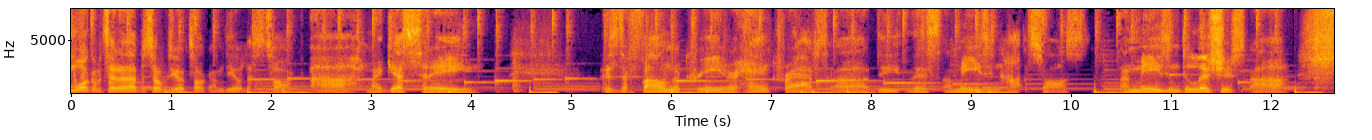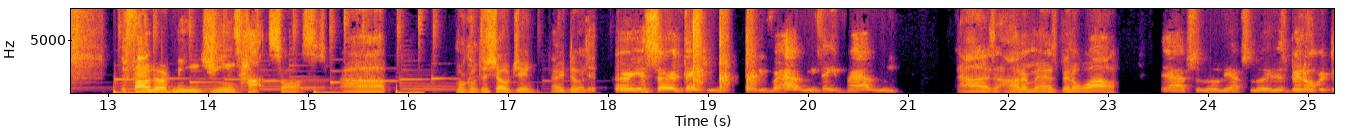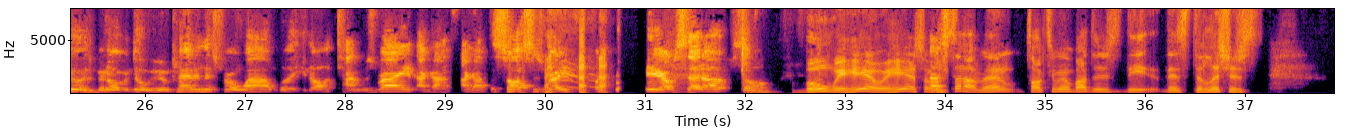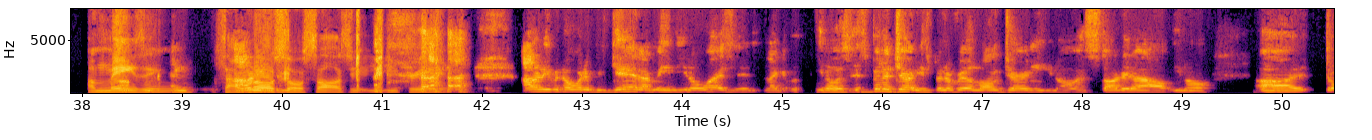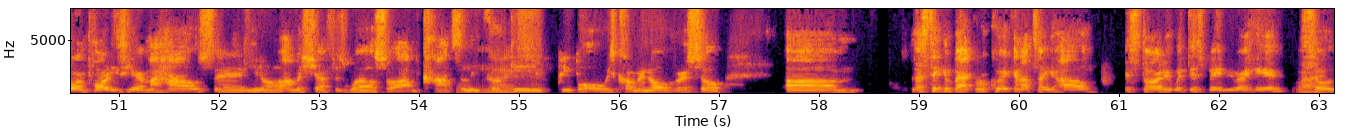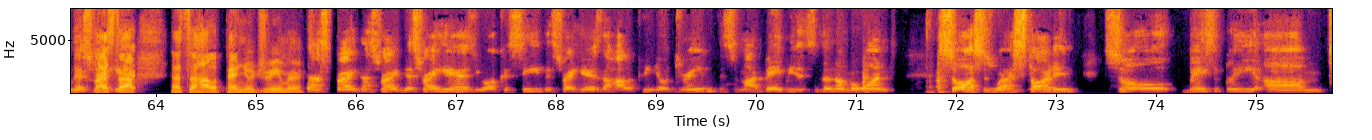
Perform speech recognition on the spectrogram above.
and welcome to another episode of Deal Talk. I'm Deal. Let's talk. Uh, my guest today is the founder, creator, handcrafts uh, the this amazing hot sauce, amazing, delicious. Uh, the founder of Mean Gene's Hot Sauce. Uh, welcome to the show, Gene. How you doing? Yes, sir. Yes, sir. Thank you. Thank you for having me. Thank you for having me. Ah, it's an honor, man. It's been a while. Yeah, absolutely, absolutely. It's been overdue. It's been overdue. We've been planning this for a while, but you know, time was right. I got I got the sauces ready for here. I'm set up. So boom, we're here. We're here. So what's up, man? Talk to me about this the this delicious, amazing um, sabroso sauce you, you, created. I don't even know where to begin. I mean, you know what? It's, it's like you know, it's, it's been a journey. It's been a real long journey. You know, it started out, you know uh, throwing parties here at my house. And, you know, I'm a chef as well. So I'm constantly oh, nice. cooking, people always coming over. So um, let's take it back real quick and I'll tell you how it started with this baby right here. Right. So this that's right the, here, that's the jalapeno dreamer. That's right. That's right. This right here, as you all can see, this right here is the jalapeno dream. This is my baby. This is the number one sauce. Is where I started. So basically, um,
